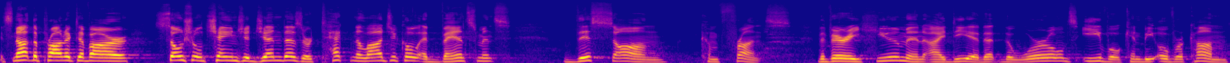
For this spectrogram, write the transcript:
It's not the product of our social change agendas or technological advancements. This song confronts the very human idea that the world's evil can be overcome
